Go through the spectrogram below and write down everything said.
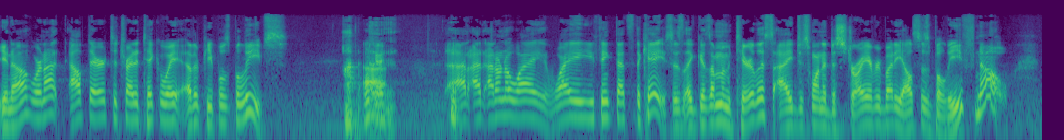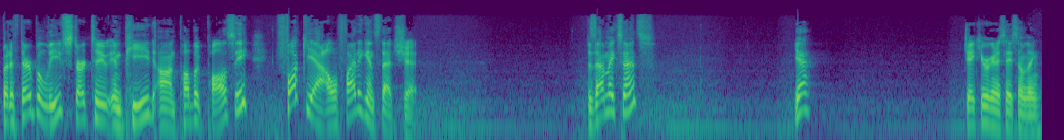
You know, we're not out there to try to take away other people's beliefs. Okay. Uh, I, I, I don't know why why you think that's the case. Is like because I'm a materialist, I just want to destroy everybody else's belief? No. But if their beliefs start to impede on public policy, fuck yeah, I'll fight against that shit. Does that make sense? Yeah. Jake, you were going to say something.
